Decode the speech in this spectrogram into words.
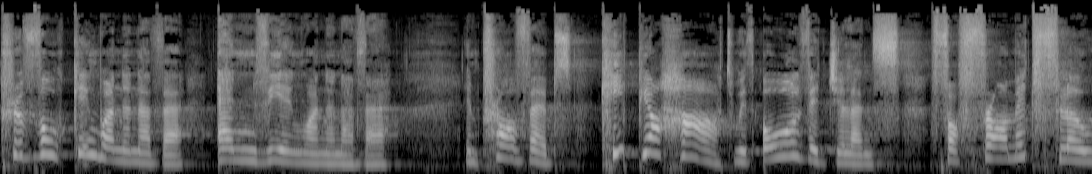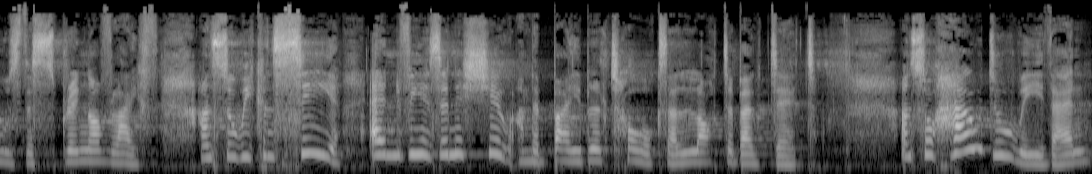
provoking one another, envying one another. In Proverbs, keep your heart with all vigilance, for from it flows the spring of life. And so we can see envy is an issue, and the Bible talks a lot about it. And so, how do we then,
